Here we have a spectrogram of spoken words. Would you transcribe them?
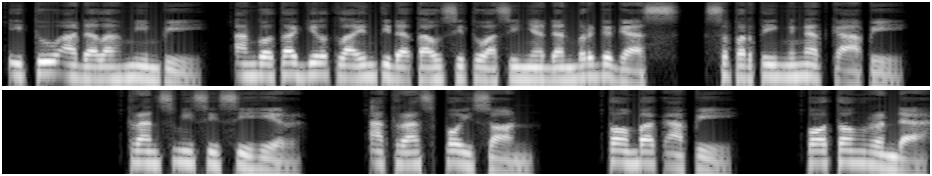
Itu adalah mimpi. Anggota guild lain tidak tahu situasinya dan bergegas, seperti ngengat ke api. Transmisi sihir. Atras poison. Tombak api. Potong rendah.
